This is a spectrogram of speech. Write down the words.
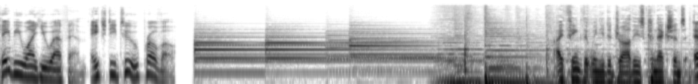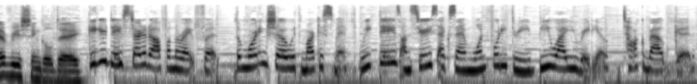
KBYU FM, HD2 Provo. I think that we need to draw these connections every single day. Get your day started off on the right foot. The Morning Show with Marcus Smith, weekdays on Sirius XM 143 BYU Radio. Talk about good.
